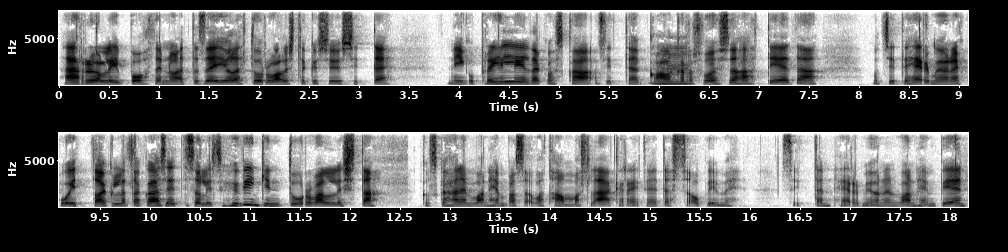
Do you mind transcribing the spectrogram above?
Harry oli pohtinut, että se ei ole turvallista kysyä sitten niin kuin Brilliltä, koska sitten Kalkaros mm. voisi saada tietää. Mutta sitten Hermione kuittaa kyllä takaisin, että se olisi hyvinkin turvallista, koska hänen vanhempansa ovat hammaslääkäreitä ja tässä opimme sitten Hermionen vanhempien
